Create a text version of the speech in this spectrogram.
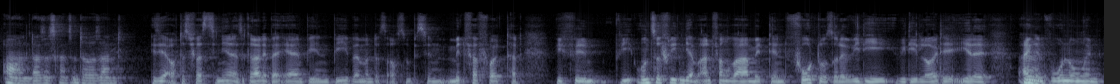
Und das ist ganz interessant. Ist ja auch das Faszinierende, also gerade bei Airbnb, wenn man das auch so ein bisschen mitverfolgt hat, wie viel, wie unzufrieden die am Anfang war mit den Fotos oder wie die, wie die Leute ihre eigenen mhm. Wohnungen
